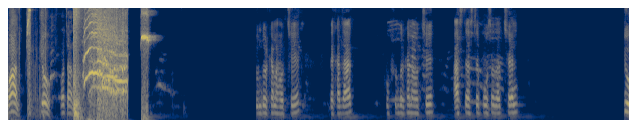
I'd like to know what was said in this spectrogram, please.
ওয়ান টু সুন্দর খেলা হচ্ছে। দেখা যাক। খুব সুন্দর খেলা হচ্ছে। আস্তে আস্তে পৌঁছে যাচ্ছেন। টু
